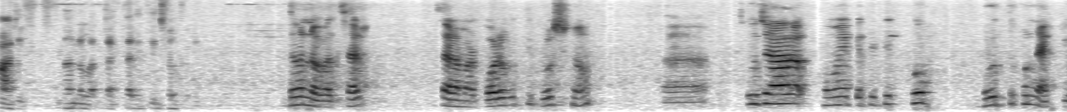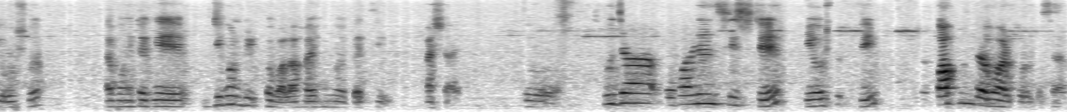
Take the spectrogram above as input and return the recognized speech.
পারি। ধন্যবাদ ডাক্তার ইতি চৌধুরী। ধন্যবাদ স্যার। স্যার আমার পরবর্তী প্রশ্ন সুজা হোমিওপ্যাথিতে খুব গুরুত্বপূর্ণ একটি ওষুধ এবং এটাকে জীবন বৃক্ষ বলা হয় হোমিওপ্যাথি ভাষায়। তো সুজা ওভারিয়ান সিস্টে এই ওষুধটি কখন ব্যবহার করব স্যার?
